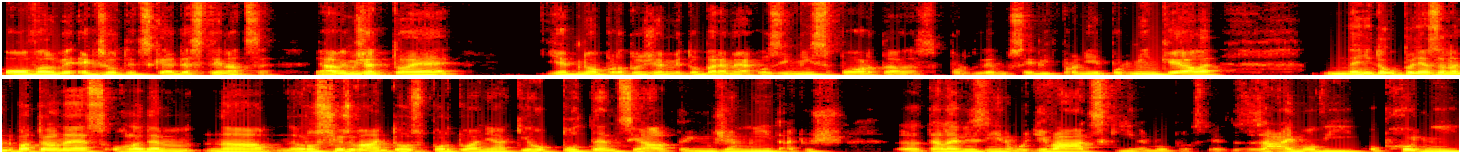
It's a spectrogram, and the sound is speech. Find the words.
o velmi exotické destinace. Já vím, že to je jedno, protože my to bereme jako zimní sport a sport, kde musí být pro něj podmínky, ale není to úplně zanedbatelné s ohledem na rozšiřování toho sportu a nějakého potenciál, který může mít, ať už eh, televizní, nebo divácký, nebo prostě zájmový, obchodní.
